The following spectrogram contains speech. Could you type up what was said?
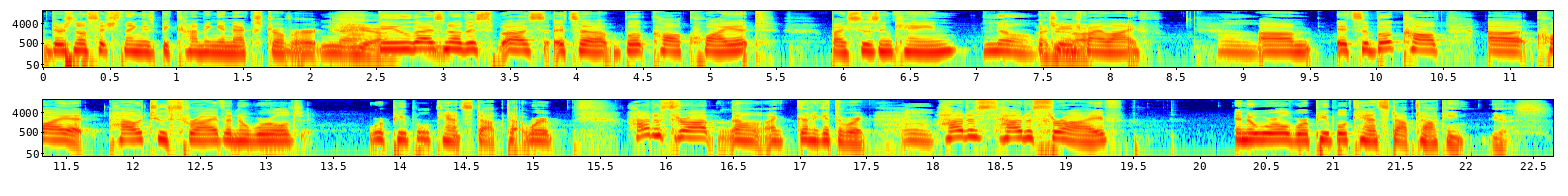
there's no such thing as becoming an extrovert No. Yeah. do you guys know this uh, it's a book called quiet by Susan Cain No. I it do changed not. my life. Um, it's a book called uh, "Quiet: How to Thrive in a World Where People Can't Stop Talking." Where how to thrive? No, I'm gonna get the word. How to how to thrive in a world where people can't stop talking, yes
